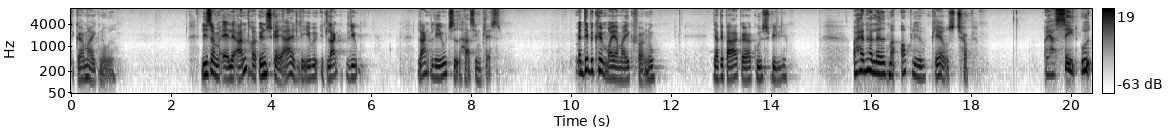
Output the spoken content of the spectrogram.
Det gør mig ikke noget. Ligesom alle andre ønsker jeg at leve et langt liv. Lang levetid har sin plads. Men det bekymrer jeg mig ikke for nu. Jeg vil bare gøre Guds vilje. Og han har lavet mig opleve bjergets top. Og jeg har set ud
